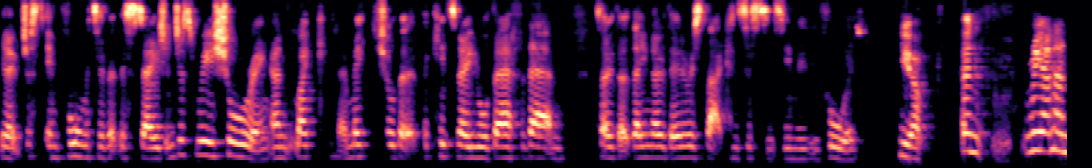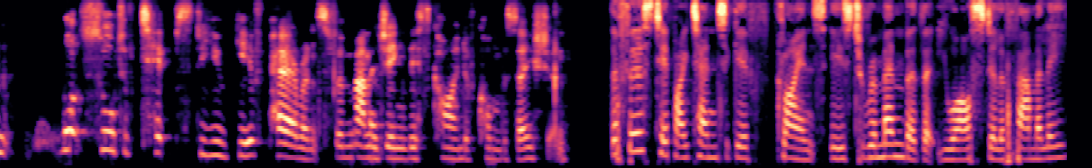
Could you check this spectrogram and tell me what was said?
you know just informative at this stage and just reassuring and like you know making sure that the kids know you're there for them so that they know there is that consistency moving forward. Yeah. And rhiannon what sort of tips do you give parents for managing this kind of conversation? The first tip I tend to give clients is to remember that you are still a family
